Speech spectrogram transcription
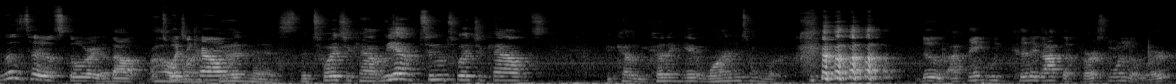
Let's tell you a story about the oh Twitch my account. Goodness, the Twitch account. We have two Twitch accounts because we couldn't get one to work. Dude, I think we could have got the first one to work.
